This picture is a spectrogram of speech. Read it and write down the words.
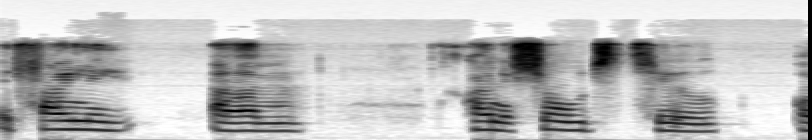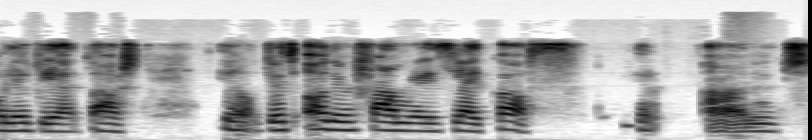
it finally um, kind of showed to Olivia that you know there's other families like us, you know, and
